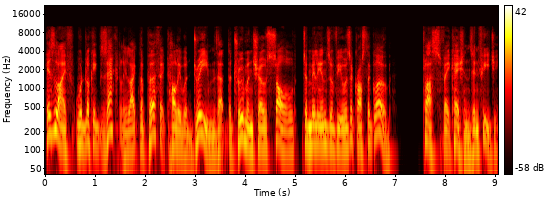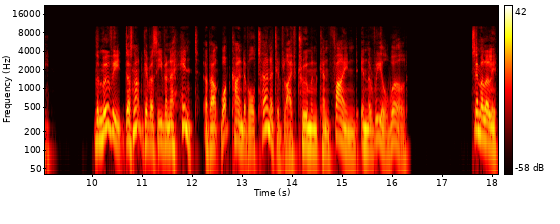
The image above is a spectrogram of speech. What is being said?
his life would look exactly like the perfect Hollywood dream that The Truman Show sold to millions of viewers across the globe, plus vacations in Fiji. The movie does not give us even a hint about what kind of alternative life Truman can find in the real world. Similarly,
